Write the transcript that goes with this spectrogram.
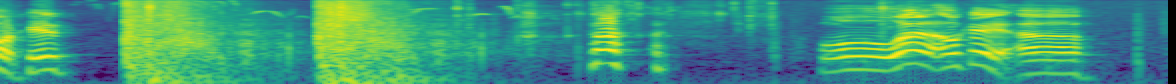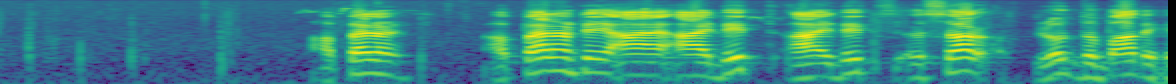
over here. oh well, okay. Uh, apparently, apparently, I I did I did, uh, sir. Loot the body.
